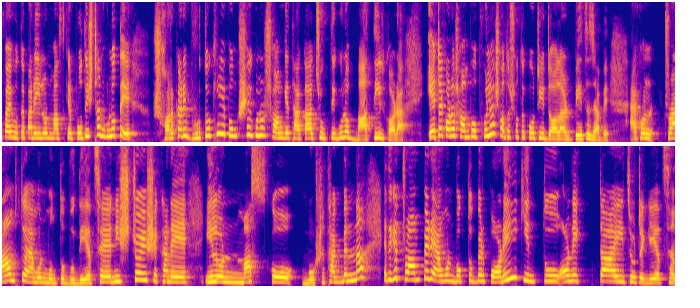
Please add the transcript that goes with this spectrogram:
উপায় হতে পারে ইলন মাস্কের প্রতিষ্ঠানগুলোতে সরকারি ভর্তুকি এবং সেগুলোর সঙ্গে থাকা চুক্তিগুলো বাতিল করা। এটা করা সম্ভব হলে শত শত কোটি ডলার বেঁচে যাবে। এখন ট্রাম্প তো এমন মন্তব্য দিয়েছে, নিশ্চয়ই সেখানে ইলন মাস্কও বসে থাকবেন না। এদিকে ট্রাম্পের এমন বক্তব্যের পরেই কিন্তু অনেক তাই চটে গিয়েছেন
